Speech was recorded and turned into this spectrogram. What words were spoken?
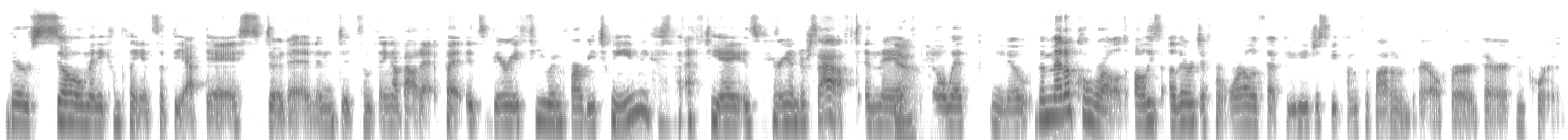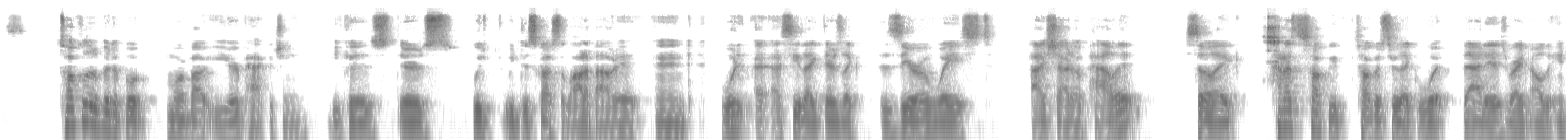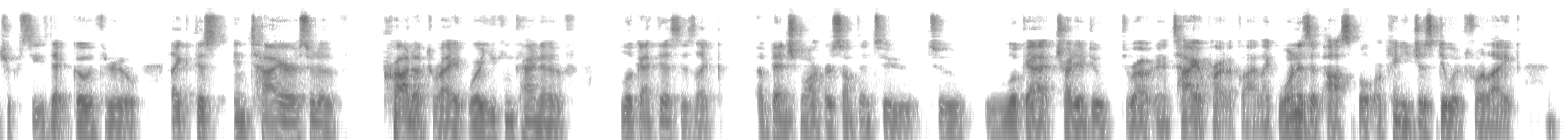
there's so many complaints that the FDA stood in and did something about it, but it's very few and far between because the FDA is very understaffed and they yeah. deal with you know the medical world all these other different worlds that beauty just becomes the bottom of the barrel for their importance talk a little bit about more about your packaging because there's we we discussed a lot about it and what I, I see like there's like zero waste eyeshadow palette so like kind of talk talk us through like what that is right and all the intricacies that go through like this entire sort of product right where you can kind of look at this as like a benchmark or something to to look at try to do throughout an entire product line. Like one is it possible or can you just do it for like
